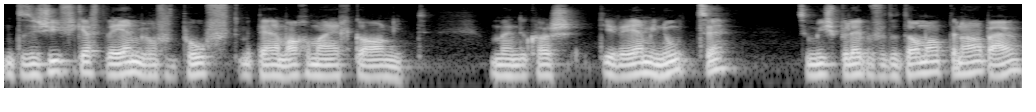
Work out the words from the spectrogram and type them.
Und das ist häufig oft Wärme, die verpufft, mit der machen wir eigentlich gar nicht. Und wenn du kannst die Wärme nutzen, zum Beispiel eben für den Tomatenanbau,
